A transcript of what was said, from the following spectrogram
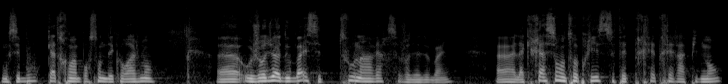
Donc c'est beaucoup, 80% de découragement. Aujourd'hui à Dubaï, c'est tout l'inverse aujourd'hui à Dubaï. Euh, la création d'entreprise se fait très très rapidement.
